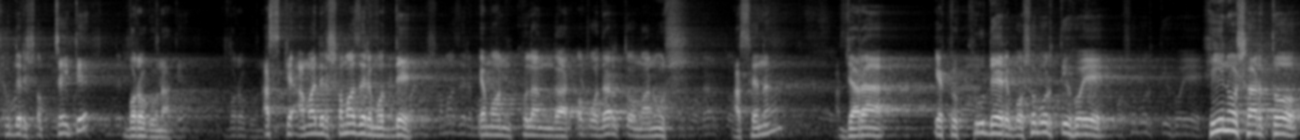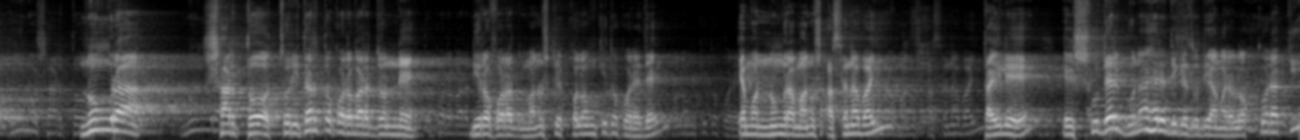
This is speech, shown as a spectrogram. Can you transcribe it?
সুদের সবচাইতে বড় গুণা। আজকে আমাদের সমাজের মধ্যে এমন কুলাঙ্গার, অপদার্থ মানুষ আছে না, যারা একটু ক্রুদের বশবর্তী হয়ে হীন স্বার্থ, নোংরা স্বার্থ চরিতার্থ করবার জন্যে নিরপরাধ মানুষকে কলঙ্কিত করে দেয়। এমন নোংরা মানুষ আছে না ভাই? তাইলে এই সুদের গুনাহের দিকে যদি আমরা লক্ষ্য রাখি,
